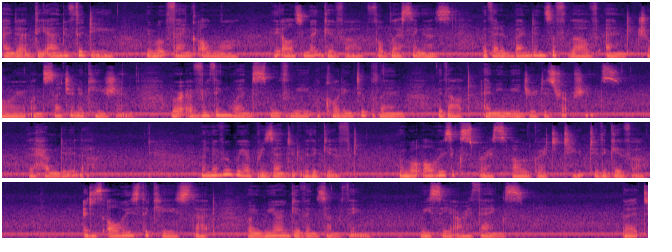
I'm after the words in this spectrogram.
And at the end of the day, we will thank Allah, the ultimate giver, for blessing us with an abundance of love and joy on such an occasion where everything went smoothly according to plan without any major disruptions. Alhamdulillah. Whenever we are presented with a gift, we will always express our gratitude to the giver. It is always the case that when we are given something, we say our thanks. But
